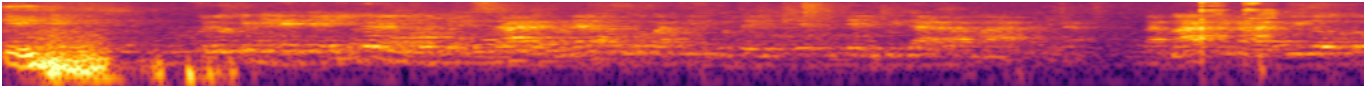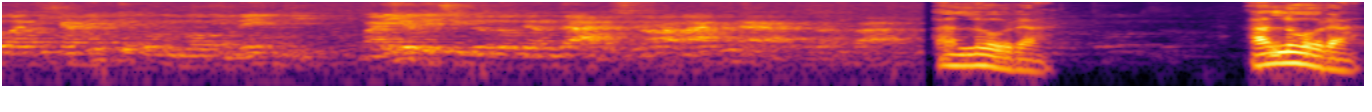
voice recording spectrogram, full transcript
Quello che mi rende libero è non pensare, non è l'automatismo del, del, guidare la macchina. La macchina la guida automaticamente come movimenti, ma io decido dove andare, se no la macchina cosa fa? Allora, allora,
